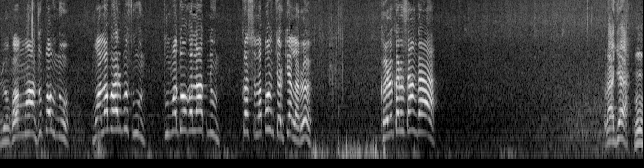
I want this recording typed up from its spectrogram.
लगा माझं पाहुणं मला बाहेर बसवून तुम्हा दोघाला आत नेऊन कसला पंक्चर केला र खरं खरं सांगा राजा. हो.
